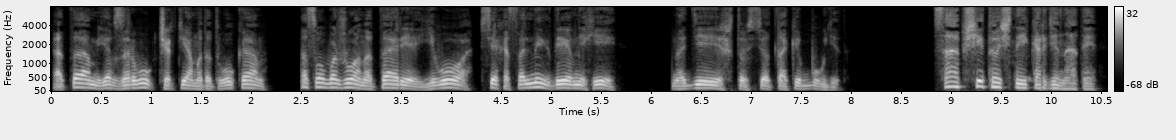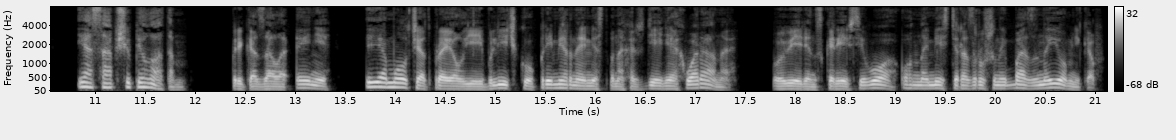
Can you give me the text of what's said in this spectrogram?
А там я взорву к чертям этот вулкан, освобожу Анатария, его, всех остальных древних и... Надеюсь, что все так и будет. «Сообщи точные координаты. Я сообщу пилотам», — приказала Энни, и я молча отправил ей в личку примерное местонахождение Хварана. Уверен, скорее всего, он на месте разрушенной базы наемников,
